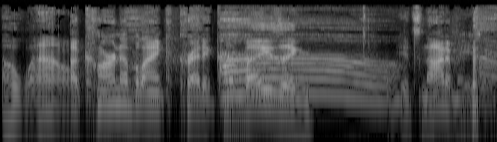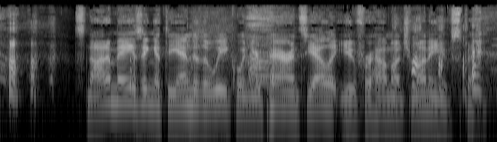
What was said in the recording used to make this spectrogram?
Oh wow. a Carnival credit card. Amazing. Oh. It's not amazing. it's not amazing at the end of the week when your parents yell at you for how much money you've spent.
